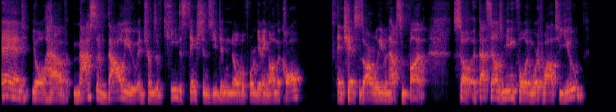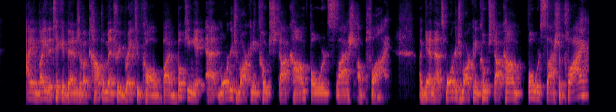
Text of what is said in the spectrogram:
And you'll have massive value in terms of key distinctions you didn't know before getting on the call. And chances are we'll even have some fun. So if that sounds meaningful and worthwhile to you, I invite you to take advantage of a complimentary breakthrough call by booking it at mortgagemarketingcoach.com forward slash apply. Again, that's mortgagemarketingcoach.com forward slash apply.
